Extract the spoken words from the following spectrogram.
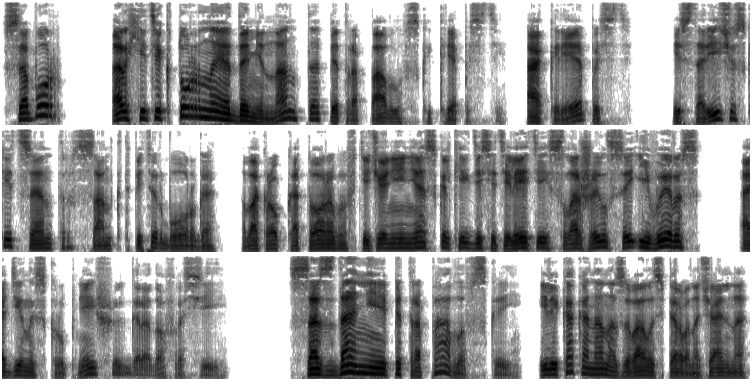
Собор архитектурная доминанта Петропавловской крепости, а крепость — исторический центр Санкт-Петербурга, вокруг которого в течение нескольких десятилетий сложился и вырос один из крупнейших городов России. Создание Петропавловской, или как она называлась первоначально,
